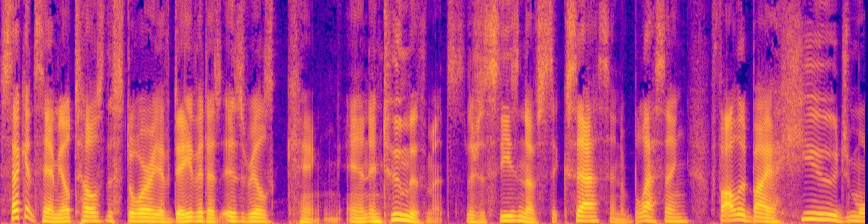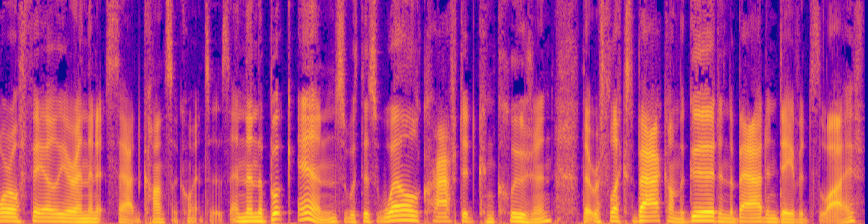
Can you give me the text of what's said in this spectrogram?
2 Samuel tells the story of David as Israel's king, and in two movements. There's a season of success and of blessing, followed by a huge moral failure and then its sad consequences. And then the book ends with this well crafted conclusion that reflects back on the good and the bad in David's life,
